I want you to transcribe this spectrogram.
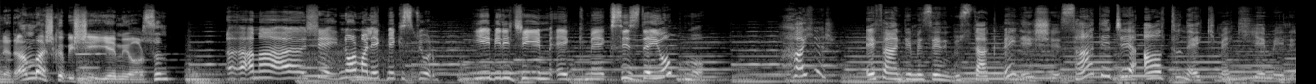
Neden başka bir şey yemiyorsun? Ama şey normal ekmek istiyorum. Yiyebileceğim ekmek sizde yok mu? Hayır, Efendimizin müstakbel eşi sadece altın ekmek yemeli.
